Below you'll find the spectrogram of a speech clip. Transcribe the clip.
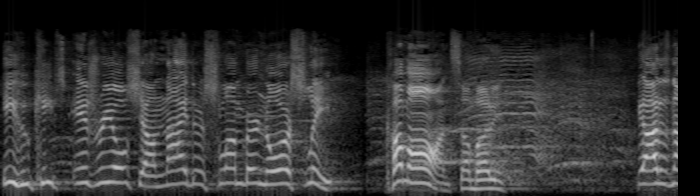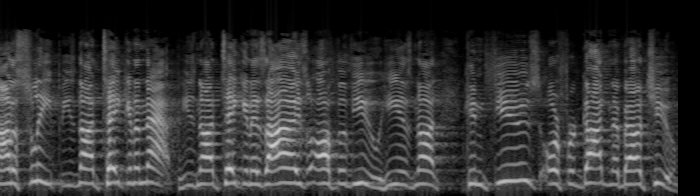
he who keeps Israel shall neither slumber nor sleep. Come on, somebody. God is not asleep. He's not taking a nap. He's not taking his eyes off of you. He is not confused or forgotten about you.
